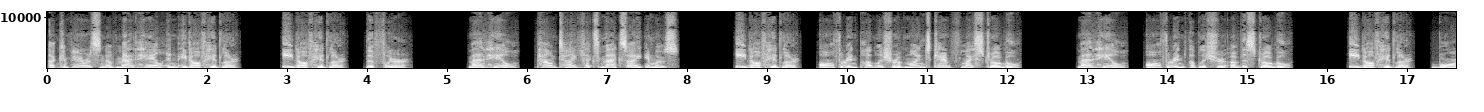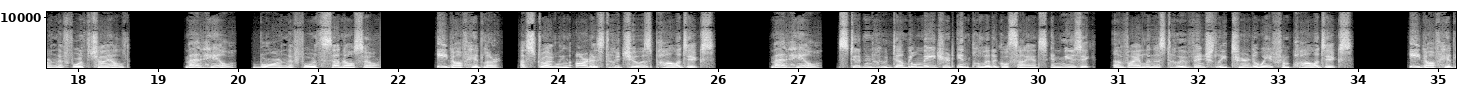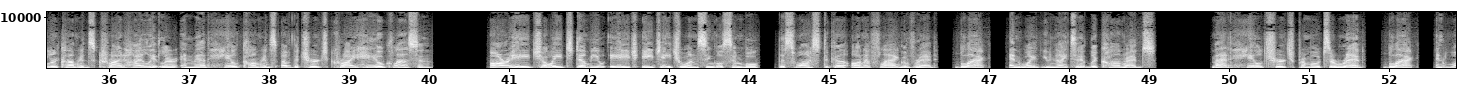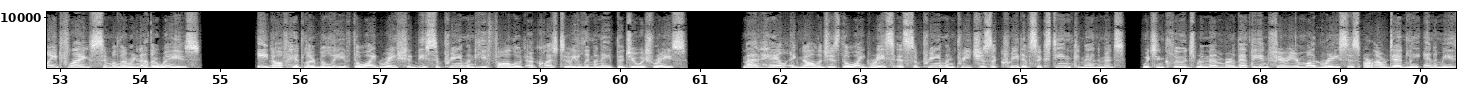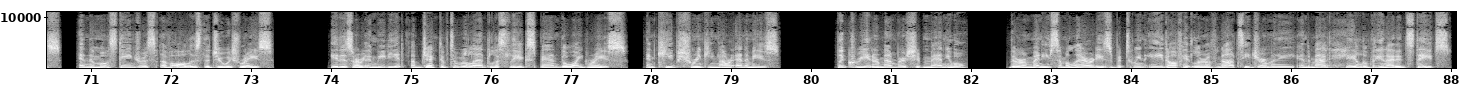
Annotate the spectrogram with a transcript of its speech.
a comparison of Matt Hale and Adolf Hitler. Adolf Hitler, the Führer. Matt Hale, Pontifex Maximus. Adolf Hitler, author and publisher of Mein Kampf My Struggle. Matt Hale, author and publisher of The Struggle. Adolf Hitler, born the fourth child. Matt Hale, born the fourth son also. Adolf Hitler, a struggling artist who chose politics. Matt Hale, student who double majored in political science and music, a violinist who eventually turned away from politics. Adolf Hitler comrades cried Heil Hitler and Matt Hale comrades of the church cry Hail Klassen. RAHOWAHHH one single symbol, the swastika on a flag of red, black, and white unites Hitler comrades. Matt Hale Church promotes a red, black, and white flag similar in other ways. Adolf Hitler believed the white race should be supreme and he followed a quest to eliminate the Jewish race. Matt Hale acknowledges the white race as supreme and preaches a creed of 16 commandments, which includes remember that the inferior mud races are our deadly enemies, and the most dangerous of all is the Jewish race. It is our immediate objective to relentlessly expand the white race, and keep shrinking our enemies. The Creator Membership Manual there are many similarities between Adolf Hitler of Nazi Germany and Matt Hale of the United States.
